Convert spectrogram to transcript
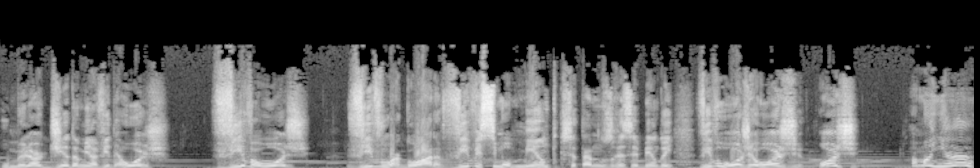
o melhor dia da minha vida é hoje. Viva hoje. Viva o agora, viva esse momento que você está nos recebendo aí. Viva o hoje, é hoje, hoje. Amanhã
